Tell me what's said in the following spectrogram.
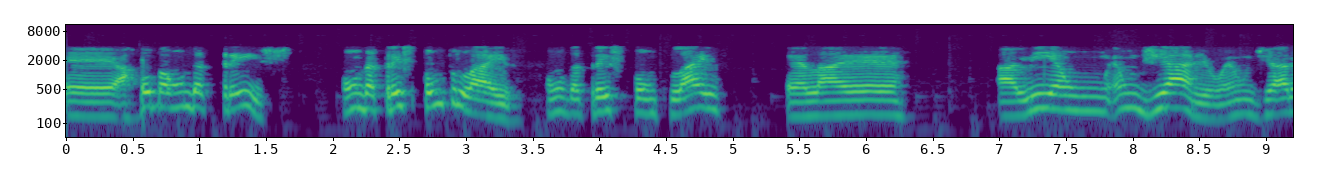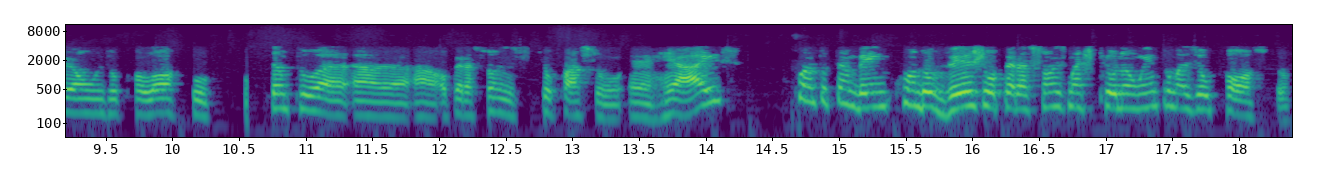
é onda3, onda3.live. Onda3.live, ela é... Ali é um, é um diário, é um diário onde eu coloco tanto a, a, a operações que eu faço é, reais, quanto também quando eu vejo operações, mas que eu não entro, mas eu posto.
